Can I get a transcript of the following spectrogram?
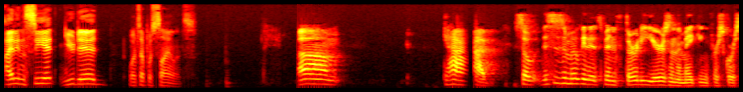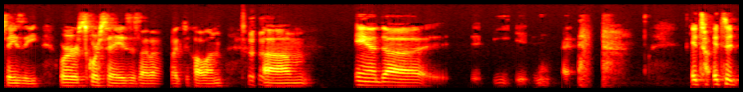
I didn't see it. You did. What's up with Silence? Um, God. So this is a movie that's been 30 years in the making for Scorsese, or Scorsese as I like to call him. um, and uh, it's it's a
